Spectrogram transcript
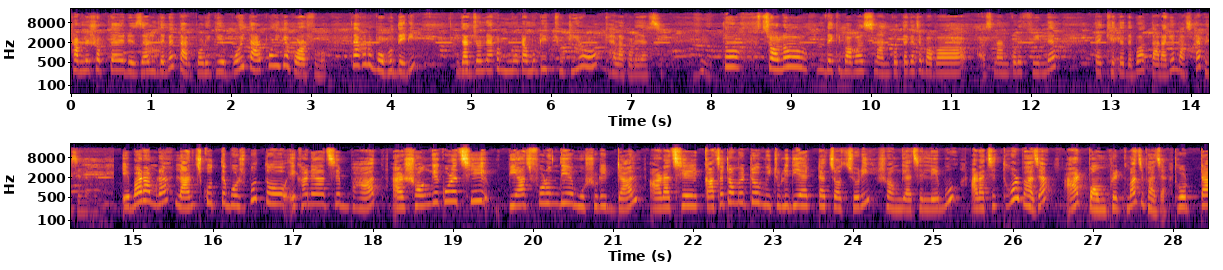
সামনের সপ্তাহে রেজাল্ট দেবে তারপরে গিয়ে বই তারপরে গিয়ে পড়াশুনো। তো এখনও বহু দেরি যার জন্য এখন মোটামুটি ছুটিও খেলা করে যাচ্ছে। তো চলো দেখি বাবা স্নান করতে গেছে বাবা স্নান করে ফিরলে। তাই খেতে দেবো আর তার আগে মাছটা ভেজে নেব। এবার আমরা লাঞ্চ করতে বসবো। তো এখানে আছে ভাত, আর সঙ্গে করেছি পেঁয়াজ ফোড়ন দিয়ে মুসুরির ডাল, আর আছে কাঁচা টমেটো, মিটুলি দিয়ে একটা চচ্চড়ি, সঙ্গে আছে লেবু, আর আছে থোর ভাজা, আর পমফ্রেট মাছ ভাজা। থোরটা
